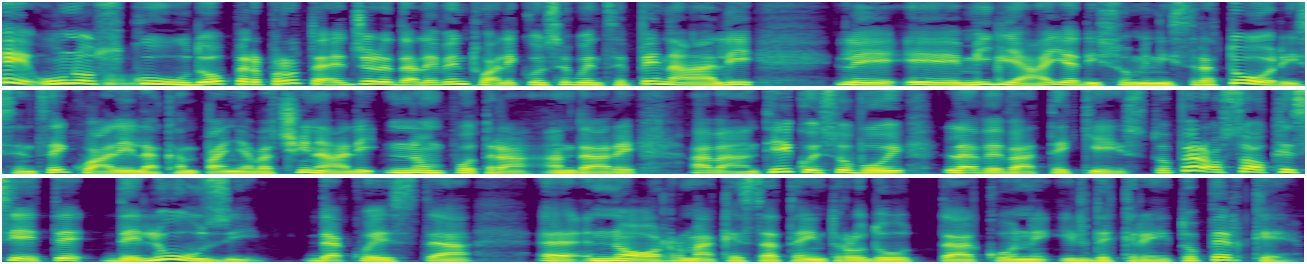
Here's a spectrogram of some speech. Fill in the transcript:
e uno scudo per proteggere dalle eventuali conseguenze penali le eh, migliaia di somministratori senza i quali la campagna vaccinali non potrà andare avanti e questo voi l'avevate chiesto. Però so che siete delusi da questa eh, norma che è stata introdotta con il decreto. Perché?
